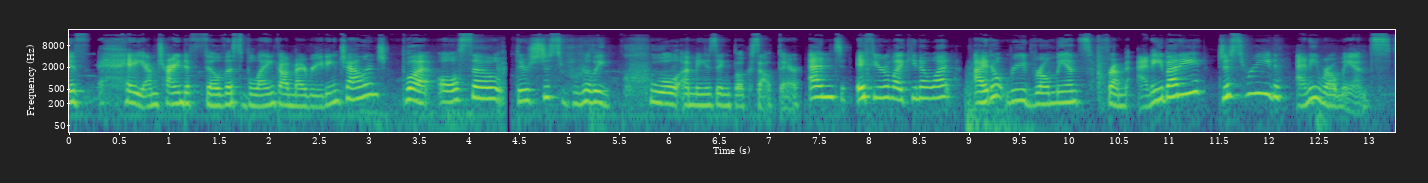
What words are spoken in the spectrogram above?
if, hey, I'm trying to fill this blank on my reading challenge, but also there's just really cool, amazing books out there. And if you're like, you know what, I don't read romance from anybody, just read any romance.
